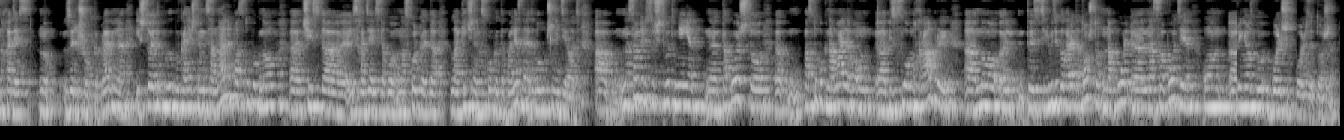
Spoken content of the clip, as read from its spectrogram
находясь ну, за решеткой, правильно? И что это был бы, конечно, эмоциональный поступок, но э, чисто исходя из того, насколько это логично, насколько это полезно, этого лучше не делать. А, на самом деле существует мнение такое, что поступок Навального, он, безусловно, храбрый, но то есть люди говорят о том, что на, поль, на свободе он принес бы больше пользы тоже.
